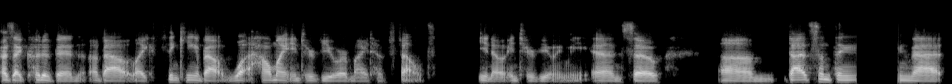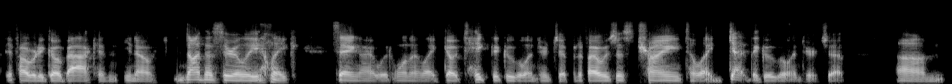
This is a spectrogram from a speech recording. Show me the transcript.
as I could have been about like thinking about what, how my interviewer might have felt, you know, interviewing me. And so um, that's something that if I were to go back and, you know, not necessarily like saying I would want to like go take the Google internship, but if I was just trying to like get the Google internship, um,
